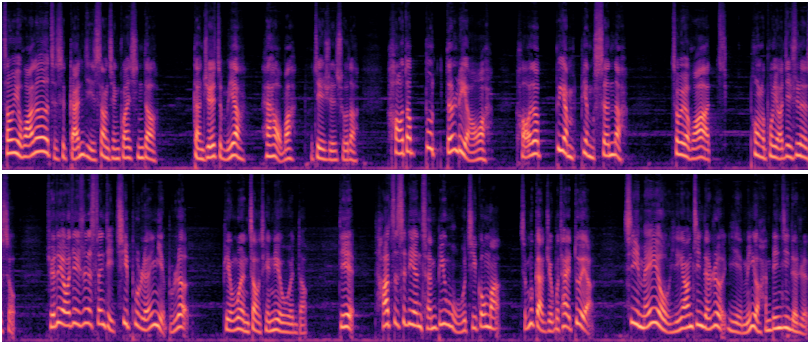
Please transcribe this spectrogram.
张月华呢，只是赶紧上前关心道：“感觉怎么样？”还好吗？建轩说道：“好到不得了啊，好到变变身呐！”赵月华碰了碰姚建勋的手，觉得姚建勋的身体既不冷也不热，便问赵天烈问道：“爹，他这是练成冰火无极功吗？怎么感觉不太对啊？既没有阴阳镜的热，也没有寒冰镜的冷。”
